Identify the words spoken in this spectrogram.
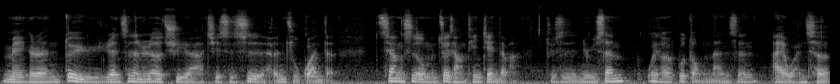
每个人对于人生的乐趣啊，其实是很主观的。像是我们最常听见的嘛，就是女生为什么不懂男生爱玩车？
